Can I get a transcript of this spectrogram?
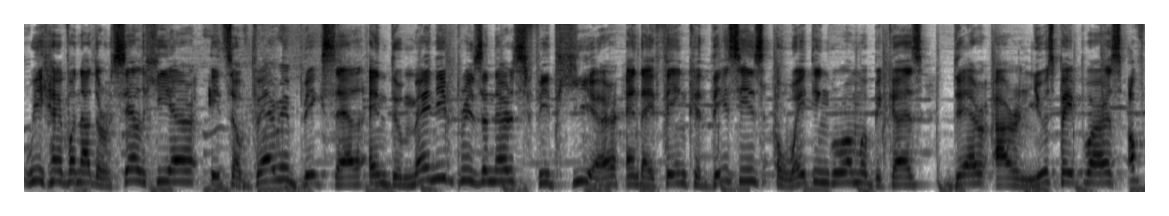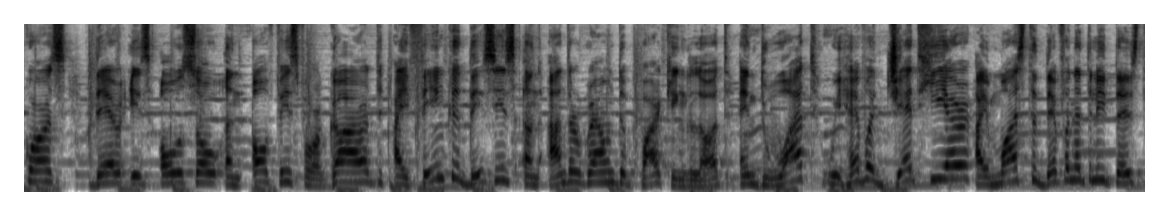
We have another cell here, it's a very big cell and many prisoners fit here and I think this is a waiting room because there are newspapers, of course, there is also an office for guard. I think this is an underground parking lot. And what? We have a jet here? I must definitely test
